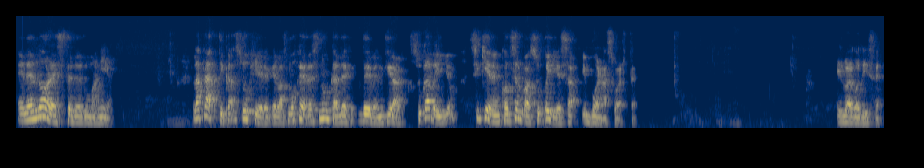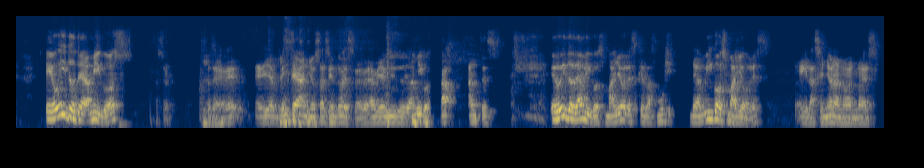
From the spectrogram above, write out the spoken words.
en el noreste de Rumanía. La práctica sugiere que las mujeres nunca de- deben tirar su cabello si quieren conservar su belleza y buena suerte. Y luego dice, he oído de amigos, o sea, o sea, eh, ella 20 años haciendo eso, había oído de amigos ah, antes. He oído de amigos mayores que las mujeres, de amigos mayores, y la señora no, no es,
